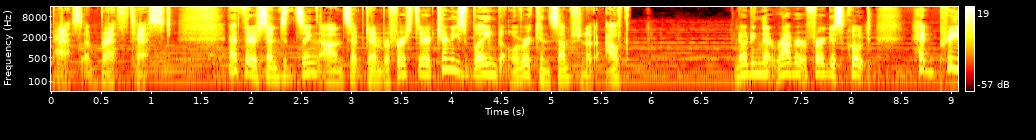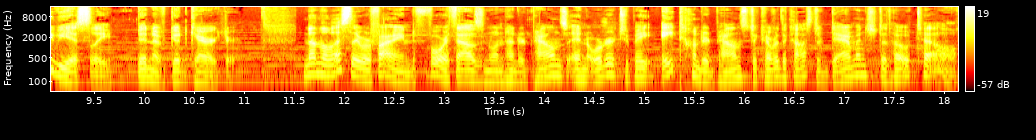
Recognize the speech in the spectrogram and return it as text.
pass a breath test. At their sentencing on September 1st, their attorneys blamed overconsumption of alcohol noting that Robert Fergus, quote, had previously been of good character. Nonetheless, they were fined £4,100 in order to pay £800 to cover the cost of damage to the hotel.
